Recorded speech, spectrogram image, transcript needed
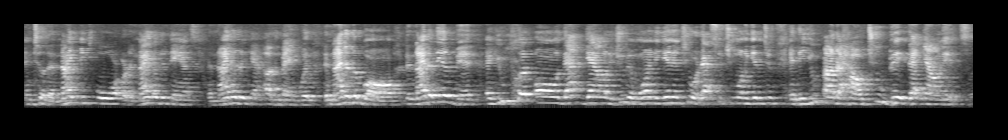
until the night before or the night of the dance, the night of the, uh, the banquet, the night of the ball, the night of the event, and you put on that gown that you've been wanting to get into or that suit you want to get into, and then you find out how too big that gown is.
